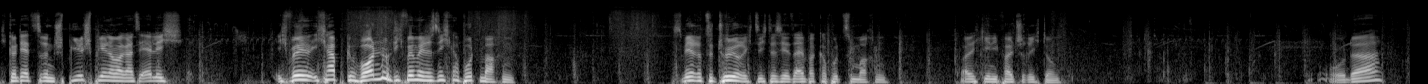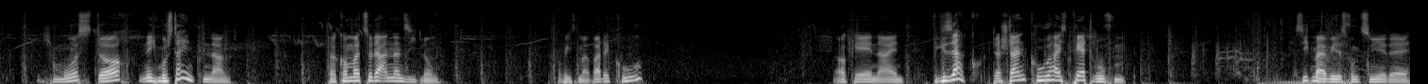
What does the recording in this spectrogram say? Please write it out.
Ich könnte jetzt drin ein Spiel spielen, aber ganz ehrlich, ich will, ich habe gewonnen und ich will mir das nicht kaputt machen. Es wäre zu töricht, sich das jetzt einfach kaputt zu machen. Weil ich gehe in die falsche Richtung. Oder? Ich muss doch... Ne, ich muss da hinten lang. Da kommen wir zu der anderen Siedlung. Hoffe ich mal. Warte, Kuh? Okay, nein. Wie gesagt, da stand Kuh heißt Pferd rufen. Sieht mal, wie das funktioniert, ey.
